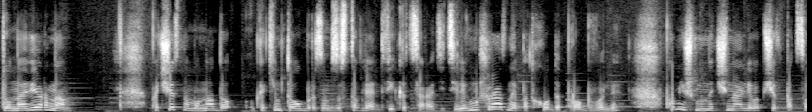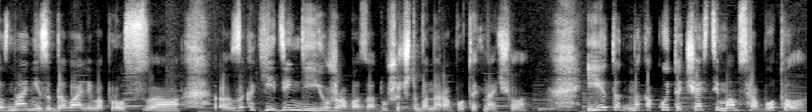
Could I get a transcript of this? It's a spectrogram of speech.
то, наверное, по-честному надо каким-то образом заставлять двигаться родителей. Мы же разные подходы пробовали. Помнишь, мы начинали вообще в подсознании, задавали вопрос, э, за какие деньги ее жаба задушит, чтобы она работать начала. И это на какой-то части мам сработало,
